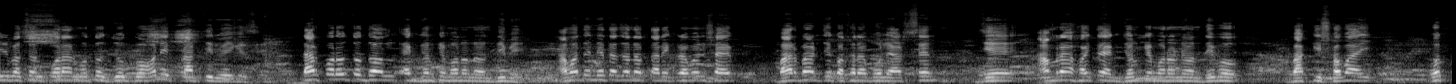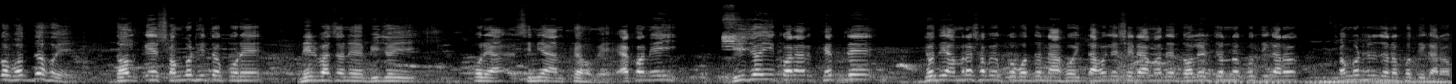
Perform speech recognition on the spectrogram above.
নির্বাচন করার মতো যোগ্য অনেক প্রার্থী রয়ে গেছে। তারপরেও তো দল একজনকে মনোনয়ন দিবে। আমাদের নেতা জনাব তারেক রহমান সাহেব বারবার যে কথাটা বলে আসছেন যে আমরা হয়তো একজনকে মনোনয়ন দেব, বাকি সবাই ঐক্যবদ্ধ হয়ে দলকে সংগঠিত করে নির্বাচনে বিজয়ী করে ছিনিয়ে আনতে হবে। এখন এই বিজয়ী করার ক্ষেত্রে যদি আমরা সবাই ঐক্যবদ্ধ না হই তাহলে সেটা আমাদের দলের জন্য ক্ষতিকারক সংগঠনের জন্য ক্ষতিকারক।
